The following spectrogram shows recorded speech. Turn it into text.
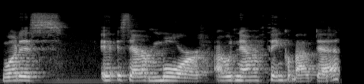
what is is there more? I would never think about that.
